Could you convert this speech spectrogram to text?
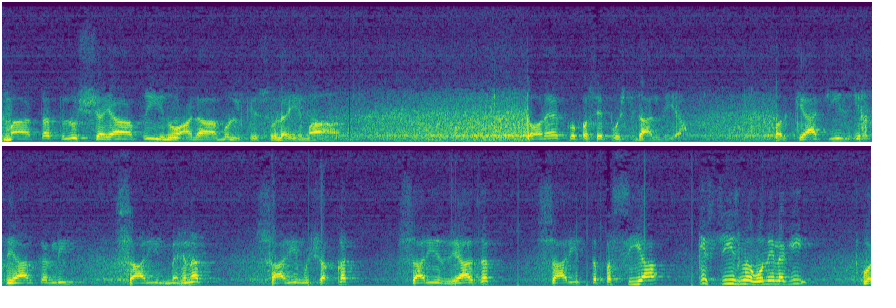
مَا تَتْلُ الشَّيَاطِينُ عَلَى مُلْكِ سُلَيْمَانِ۔ توریت کو پس پشت ڈال دیا۔ اور کیا چیز اختیار کر لی؟ ساری محنت ساری مشقت، ساری ریاضت، ساری تپسیا کس چیز میں ہونے لگی؟ وہ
